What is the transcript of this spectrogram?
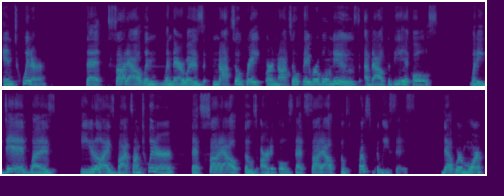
in Twitter that sought out when when there was not so great or not so favorable news about the vehicles what he did was he utilized bots on Twitter that sought out those articles that sought out those press releases that were more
